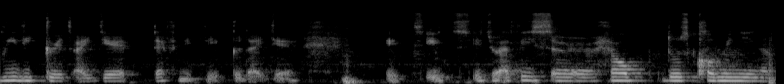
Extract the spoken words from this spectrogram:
really great idea definitely a good idea it it it will at least uh, help those coming in and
